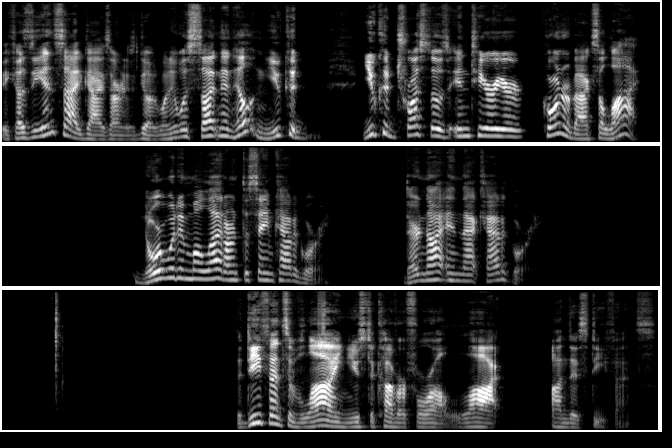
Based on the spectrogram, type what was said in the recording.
because the inside guys aren't as good. When it was Sutton and Hilton, you could you could trust those interior cornerbacks a lot. Norwood and Maulet aren't the same category. They're not in that category. The defensive line used to cover for a lot on this defense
